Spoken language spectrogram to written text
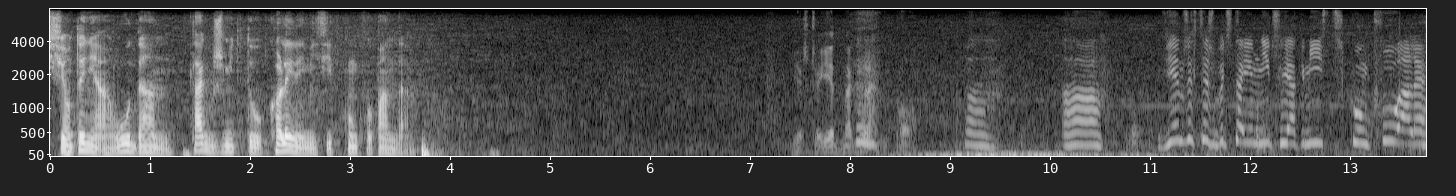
Świątynia Wudan. Tak brzmi tytuł kolejnej misji w Kung Fu Panda. Jeszcze jedna gra po. A, wiem, że chcesz być tajemniczy jak mistrz kung fu, ale...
